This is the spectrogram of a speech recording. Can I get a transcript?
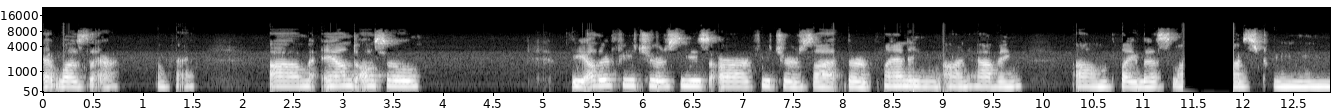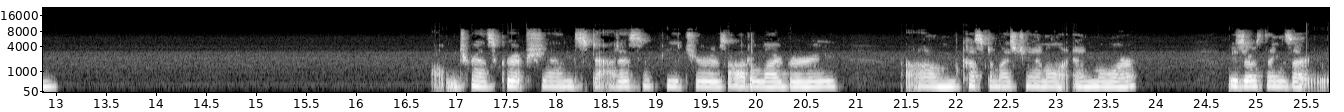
it was there okay um, and also the other features these are features that they're planning on having um, playlists live streaming, um, transcription, status and features, audio library, um, customized channel, and more. These are things that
